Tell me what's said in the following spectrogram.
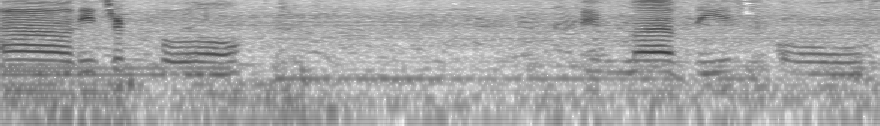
Oh, these are cool. I love these old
